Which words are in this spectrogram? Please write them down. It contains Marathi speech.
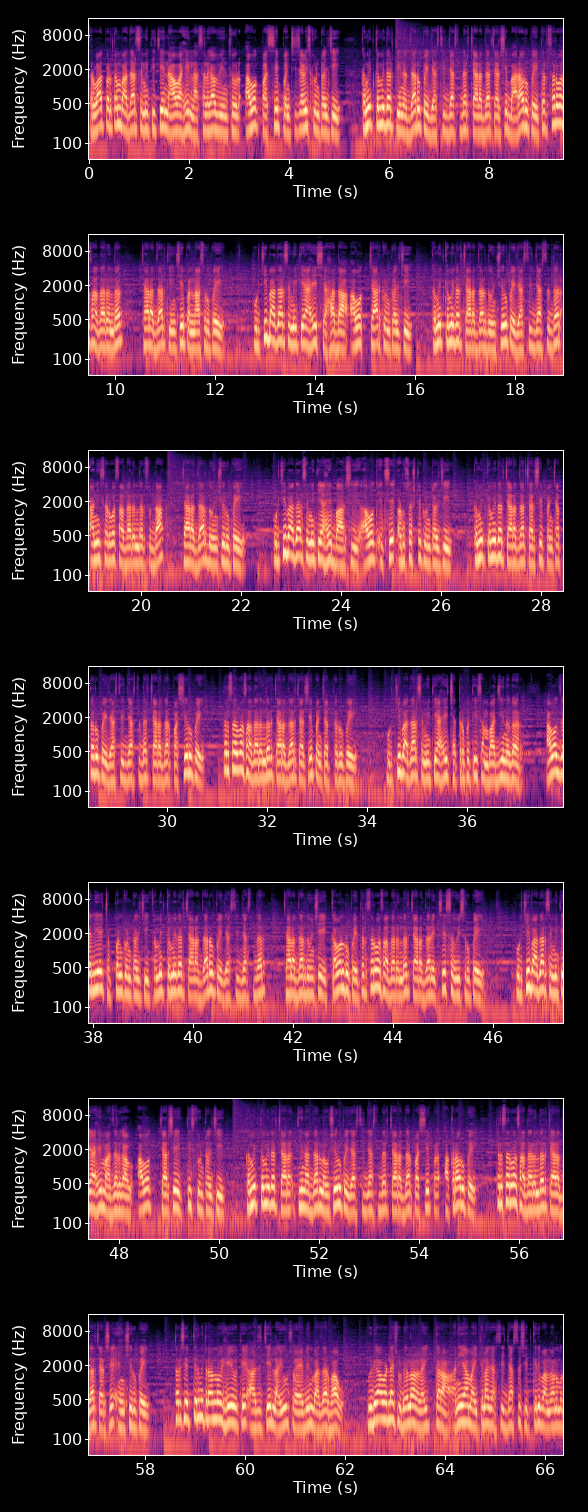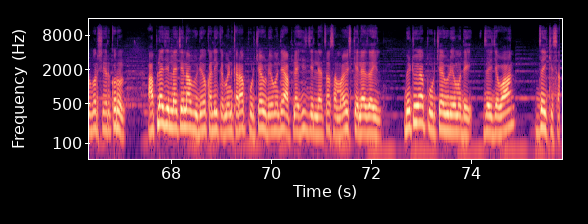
सर्वात प्रथम बाजार समितीचे नाव आहे लासलगाव विंचूर. आवक पाचशे पंचेचाळीस क्विंटलची. कमीत कमी दर तीन हजार रुपये जास्तीत जास्त दर चार हजार चारशे बारा रुपये तर सर्वसाधारण दर चार हजार तीनशे पन्नास रुपये. पुढची बाजार समिती आहे शहादा. आवक चार क्विंटलची. कमीत कमी दर चार हजार दोनशे रुपये जास्तीत जास्त दर आणि सर्वसाधारण दरसुद्धा चार हजार दोनशे रुपये. पुढची बाजार समिती आहे बार्शी. आवक एकशे अडुसष्ट क्विंटलची. कमीत कमी दर चार हजार चारशे पंच्याहत्तर रुपये जास्तीत जास्त दर चार हजार पाचशे रुपये तर सर्वसाधारण दर चार हजार चारशे पंच्याहत्तर रुपये. पुढची बाजार समिती आहे छत्रपती संभाजीनगर. आवक झाली आहे छप्पन क्विंटलची. कमीत कमी दर चार हजार रुपये जास्तीत जास्त दर चार हजार दोनशे एक्कावन्न रुपये तर सर्वसाधारण दर चार हजार एकशे सव्वीस रुपये. पुढची बाजार समिती आहे माजलगाव. आवक चारशे एकतीस क्विंटलची. कमीत कमी दर चार तीन हजार नऊशे रुपये जास्तीत जास्त दर चार हजार पाचशे प अकरा रुपये. तर सर्वसाधारण दर चार हजार चारशे ऐंशी रुपये. तर शेतकरी मित्रांनो हे होते आजचे लाईव्ह सोयाबीन बाजार भाव व्हिडिओ आवडल्यास व्हिडिओला लाईक करा आणि या माहितीला जास्तीत जास्त शेतकरी बांधवांबरोबर शेअर करून आपल्या जिल्ह्याचे नाव व्हिडिओखाली कमेंट करा. पुढच्या व्हिडिओमध्ये आपल्याही जिल्ह्याचा समावेश केला जाईल. भेटूया पुढच्या व्हिडिओमध्ये. जय जवान जय किसान.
